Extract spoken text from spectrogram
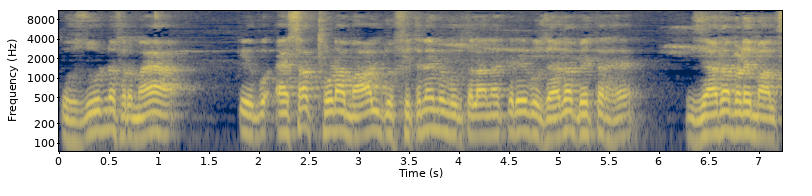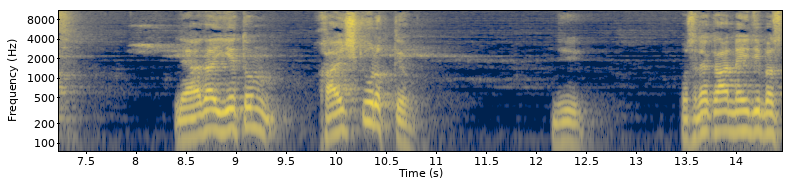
تو حضور نے فرمایا کہ وہ ایسا تھوڑا مال جو فتنے میں مبتلا نہ کرے، وہ زیادہ بہتر ہے، زیادہ بڑے مال سے۔ لہذا یہ تم خواہش کیوں رکھتے ہو؟ جی اس نے کہا، نہیں جی بس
